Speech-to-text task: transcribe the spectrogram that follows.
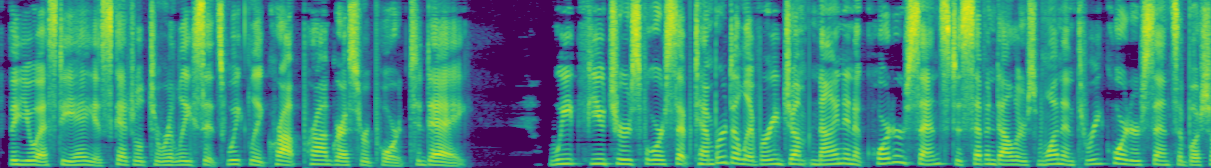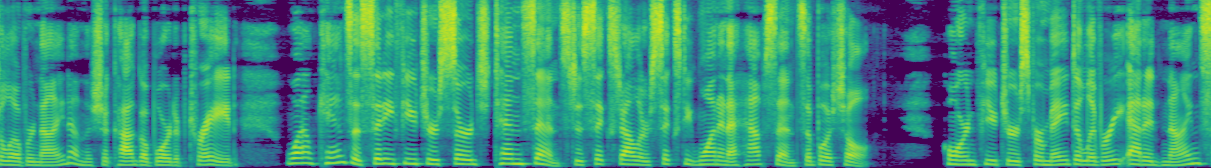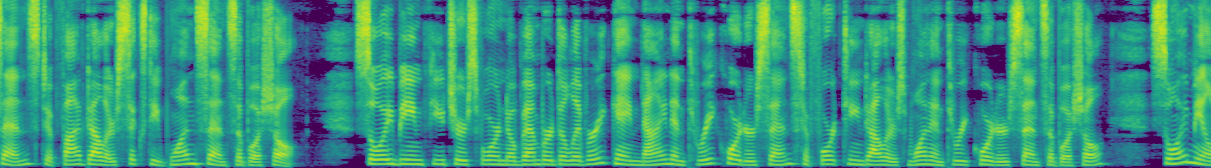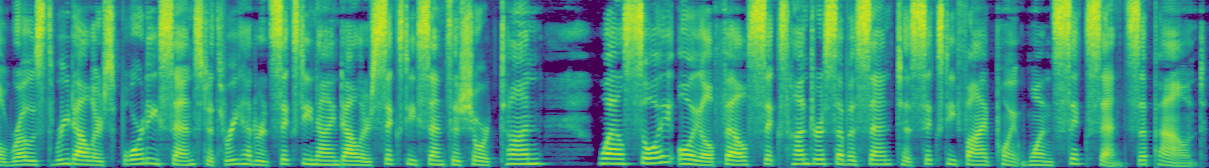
The USDA is scheduled to release its weekly crop progress report today. Wheat futures for September delivery jumped nine and a quarter cents to seven dollars one and three quarter cents a bushel overnight on the Chicago Board of Trade, while Kansas City futures surged ten cents to six dollars sixty one and a half cents a bushel. Corn futures for May delivery added nine cents to five dollars sixty one cents a bushel. Soybean futures for November delivery gained nine and three quarter cents to fourteen dollars one and three quarter cents a bushel. Soy meal rose three dollars forty cents to three hundred sixty nine dollars sixty cents a short ton, while soy oil fell six hundredths of a cent to sixty five point one six cents a pound.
